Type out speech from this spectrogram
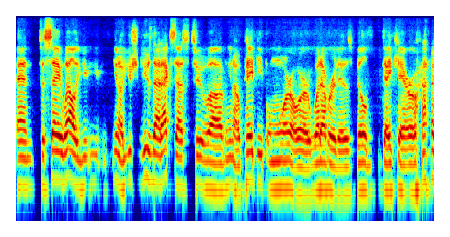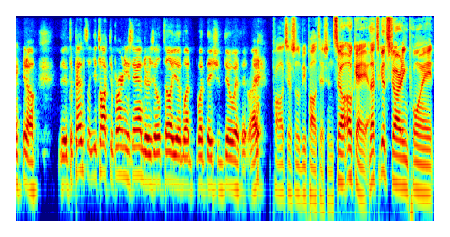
and to say, well, you, you, you know, you should use that excess to, uh, you know, pay people more or whatever it is, build daycare or, you know, it depends. You talk to Bernie Sanders, he'll tell you what, what they should do with it, right? Politicians will be politicians. So, okay, that's a good starting point.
